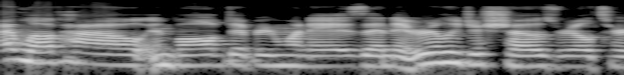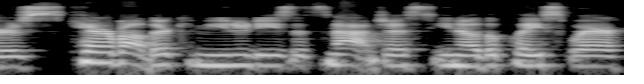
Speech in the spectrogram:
I love how involved everyone is and it really just shows realtors care about their communities. It's not just you know the place where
